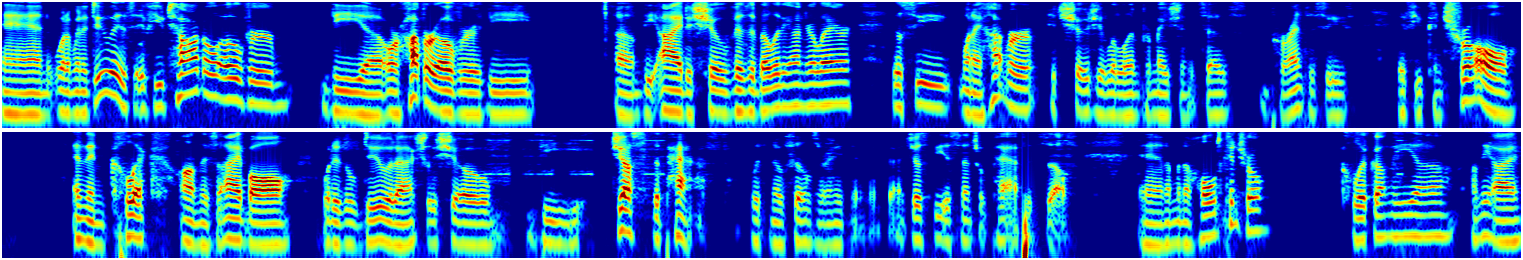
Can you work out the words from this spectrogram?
And what I'm going to do is if you toggle over the, uh, or hover over the, uh, the eye to show visibility on your layer, you'll see when I hover, it shows you a little information that says, in parentheses, if you control and then click on this eyeball, what it'll do, it'll actually show the just the path with no fills or anything like that, just the essential path itself. And I'm going to hold control, click on the uh, on the eye,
